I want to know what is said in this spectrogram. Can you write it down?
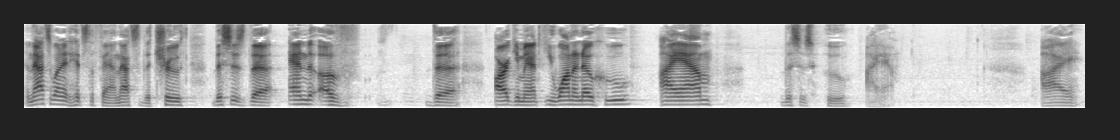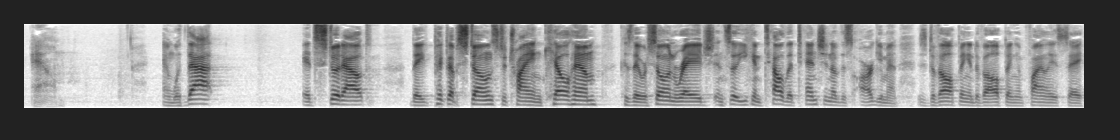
And that's when it hits the fan. That's the truth. This is the end of the argument. You want to know who I am? This is who I am. I am. And with that, it stood out. They picked up stones to try and kill him because they were so enraged. And so you can tell the tension of this argument is developing and developing. And finally, they say,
